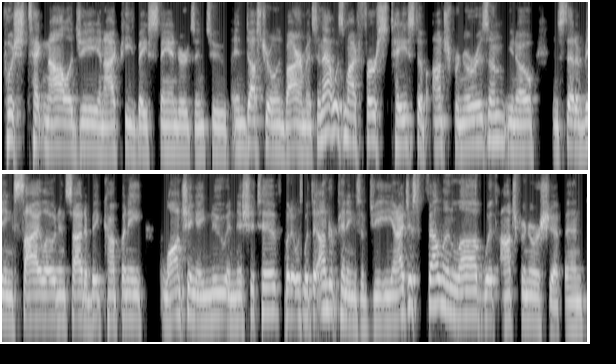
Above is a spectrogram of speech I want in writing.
push technology and IP based standards into industrial environments. And that was my first taste of entrepreneurism, you know, instead of being siloed inside a big company, launching a new initiative, but it was with the underpinnings of GE. And I just fell in love with entrepreneurship and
